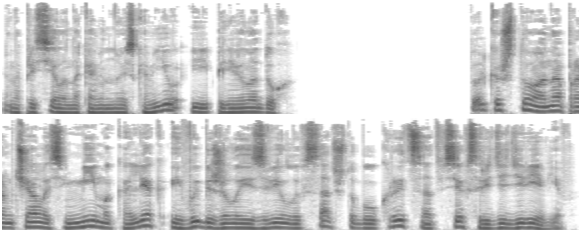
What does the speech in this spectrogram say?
Она присела на каменную скамью и перевела дух. Только что она промчалась мимо коллег и выбежала из виллы в сад, чтобы укрыться от всех среди деревьев.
